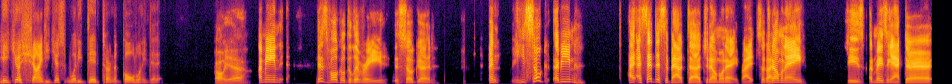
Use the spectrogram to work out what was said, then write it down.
he just shined. He just what he did turned to gold when he did it. Oh yeah. I mean, his vocal delivery is so good. And he's so I mean, I, I said this about uh Janelle Monáe, right? So Right. Janelle Monáe, she's an amazing actor.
